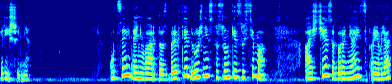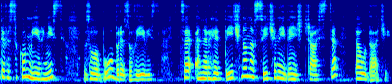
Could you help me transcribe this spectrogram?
рішення. У цей день варто зберегти дружні стосунки з усіма. А ще забороняється проявляти високомірність, злобу, брезгливість. Це енергетично насичений день щастя та удачі.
